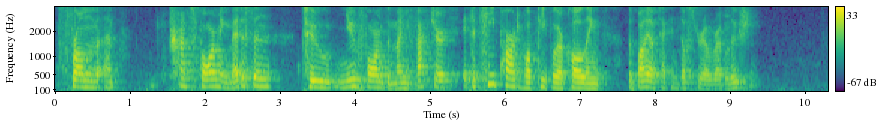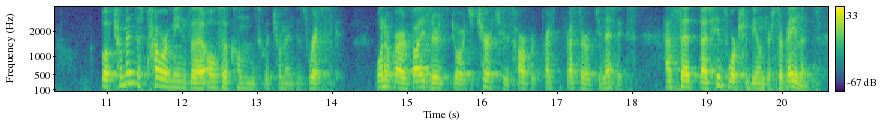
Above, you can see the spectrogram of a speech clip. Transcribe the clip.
from um, transforming medicine to new forms of manufacture. It's a key part of what people are calling the biotech industrial revolution. But tremendous power means that it also comes with tremendous risk. One of our advisors, George Church, who's Harvard professor of genetics, has said that his work should be under surveillance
